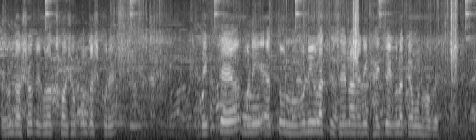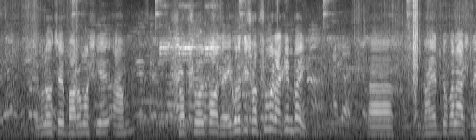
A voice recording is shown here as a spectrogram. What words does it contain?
দেখুন দর্শক এগুলো ছয়শো পঞ্চাশ করে। দেখতে মানে এত লোভনীয় লাগতেছে না জানি খাইতে এগুলো কেমন হবে। এগুলো হচ্ছে বারো মাসি আম সব সময় পাওয়া যায়। এগুলো কি সব সময় রাখেন ভাই? ভাইয়ের দোকানে আসলে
